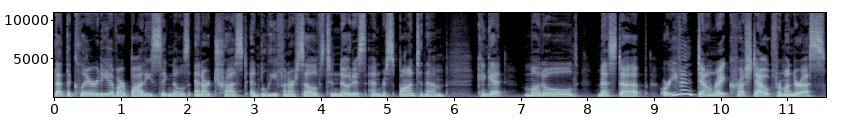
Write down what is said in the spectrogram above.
that the clarity of our body signals and our trust and belief in ourselves to notice and respond to them can get muddled, messed up, or even downright crushed out from under us.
